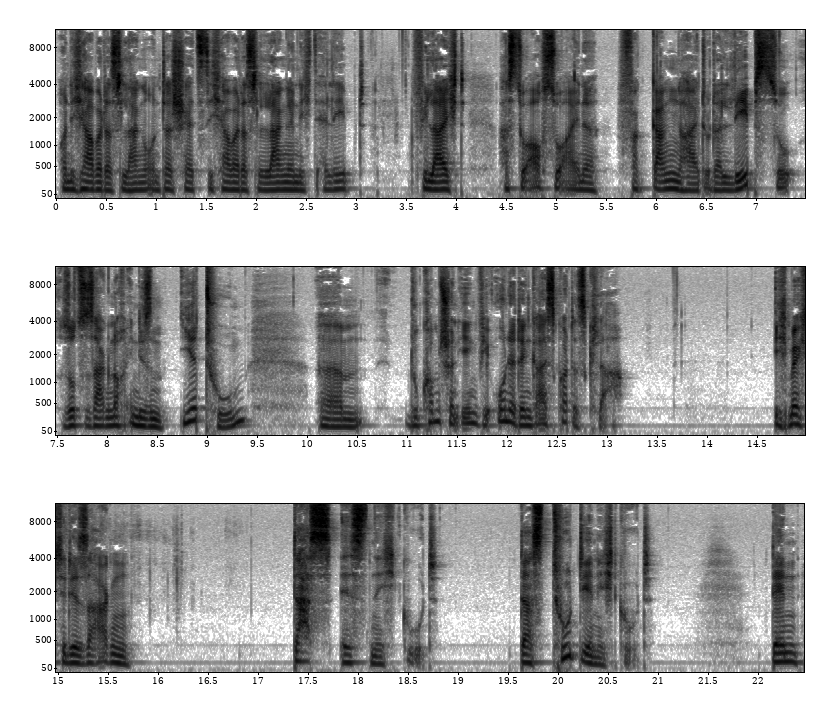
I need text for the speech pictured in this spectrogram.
Und ich habe das lange unterschätzt, ich habe das lange nicht erlebt. Vielleicht hast du auch so eine Vergangenheit oder lebst so sozusagen noch in diesem Irrtum. Ähm, du kommst schon irgendwie ohne den Geist Gottes klar. Ich möchte dir sagen, das ist nicht gut. Das tut dir nicht gut. Denn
